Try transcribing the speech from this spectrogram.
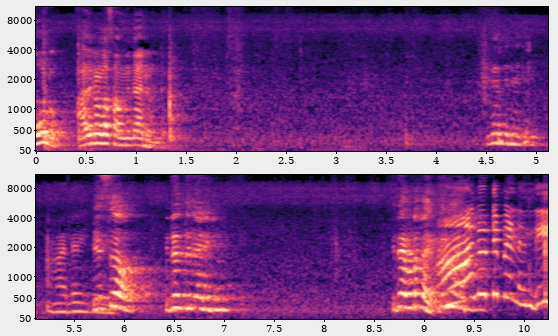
പോകും. അതിനുള്ള സംവിധാനമുണ്ട്. ഇതെന്തിനായിരിക്കും? ഇത് ആലൂട്ടി പെണ്ണെന്തി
